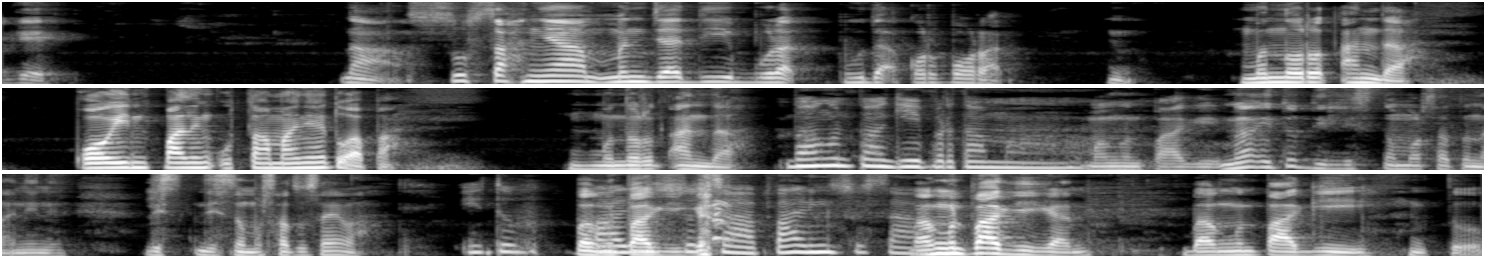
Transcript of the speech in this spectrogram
Oke. Nah, susahnya menjadi budak budak korporat. Menurut Anda, poin paling utamanya itu apa? Menurut Anda, Bangun pagi pertama. bangun pagi. Nah, itu di list nomor satu. Nah, ini nih. List, list nomor satu saya, Pak. Itu Bangun paling pagi, kan? susah, paling susah. Bangun pagi kan. Bangun pagi. Itu.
